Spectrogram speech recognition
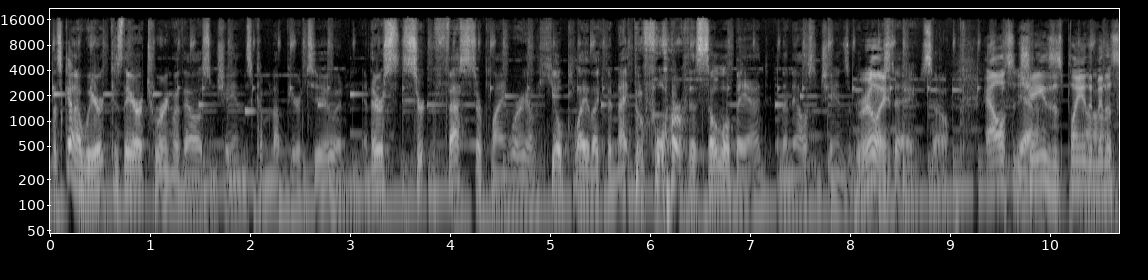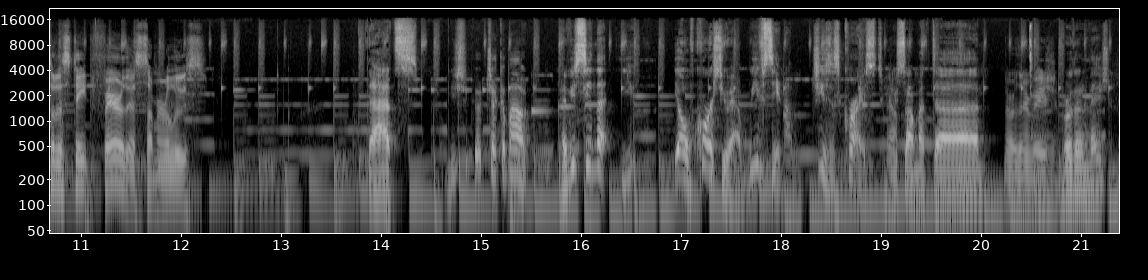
That's kind of weird because they are touring with Alice in Chains coming up here too, and, and there's certain fests they're playing where he'll, he'll play like the night before with a solo band, and then Alice in Chains will be Really? the next day. So Alice in Yeah. Chains is playing the Um, Minnesota State Fair this summer, Loose. that's you should go check them out. Have you seen that? You, yo, of course you have. We've seen them. Jesus Christ, we saw them at uh, Northern Invasion. Northern Invasion.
